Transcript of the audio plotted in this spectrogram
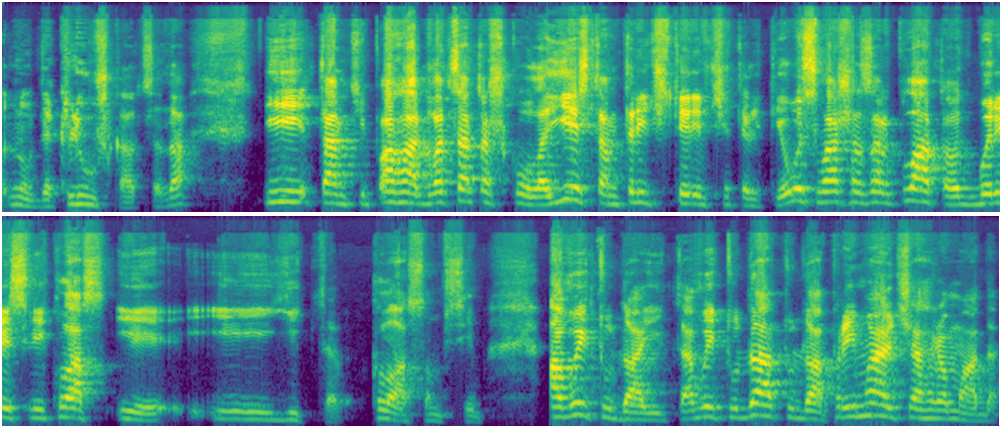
е, ну, де клюшка, це да. І там, типу, ага, 20-та школа, є там 3-4 вчительки. Ось ваша зарплата, от бери свій клас і, і їдьте класом всім. А ви туди їдьте, а ви туди, туди, приймаюча громада.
